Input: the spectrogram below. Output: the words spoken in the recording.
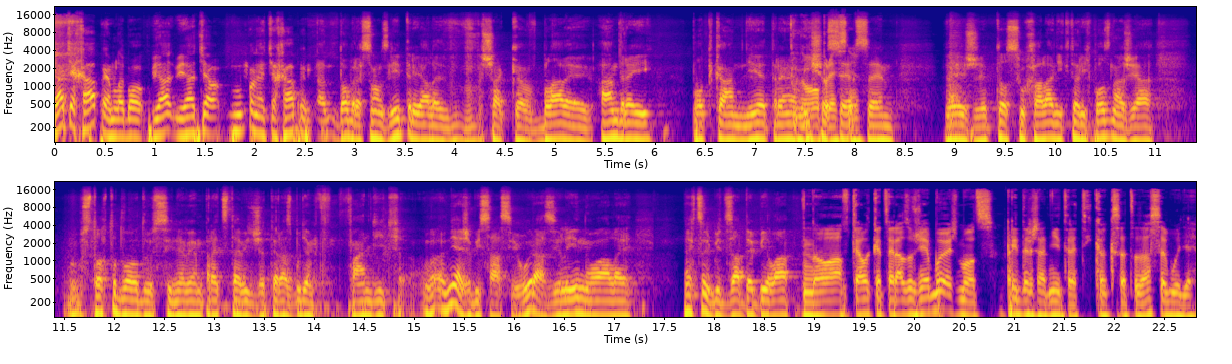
Ja ťa chápem, lebo ja, ja ťa úplne ťa chápem. Dobre, som z Nitry, ale však v Blave Andrej Potkan, nie, tréner No, no, Mišo. Sersen. Vieš, že to sú chalani, ktorých poznáš. Ja z tohto dôvodu si neviem predstaviť, že teraz budem fandiť. Nie, že by sa asi urazili, no ale nechceš byť za debila. no a v telke teraz už nebudeš môcť pridržať Nitre, ty sa to zase bude.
